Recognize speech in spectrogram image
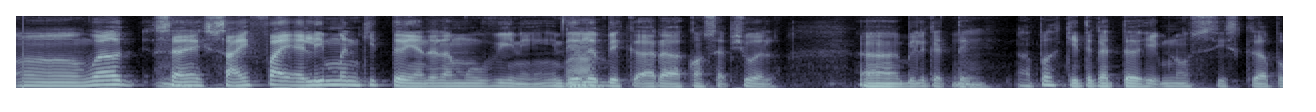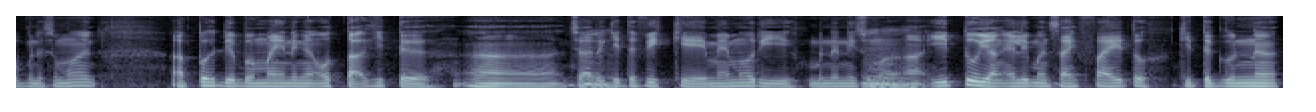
uh, well, hmm. sci-fi element kita yang dalam movie ni dia Ah. lebih ke arah conceptual. Uh, bila kata hmm. apa kita kata hipnosis ke apa benda semua apa dia bermain dengan otak kita. Uh, cara hmm. kita fikir, memori, benda ni semua. Hmm. Uh, itu yang elemen sci-fi tu. Kita guna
